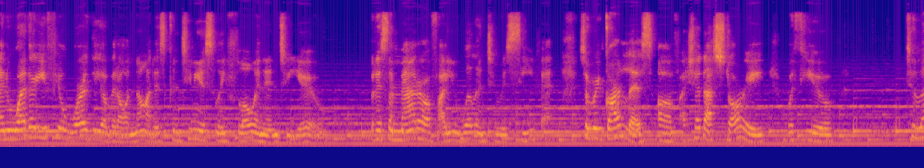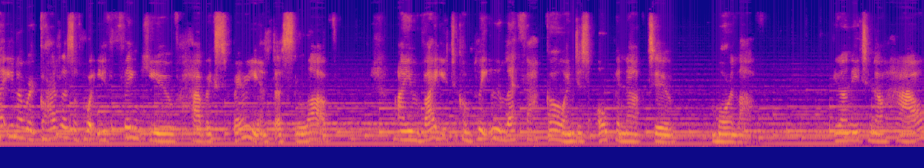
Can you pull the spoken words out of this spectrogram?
And whether you feel worthy of it or not is continuously flowing into you. But it's a matter of are you willing to receive it? So regardless of I shared that story with you to let you know, regardless of what you think you have experienced as love, I invite you to completely let that go and just open up to more love. You don't need to know how,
